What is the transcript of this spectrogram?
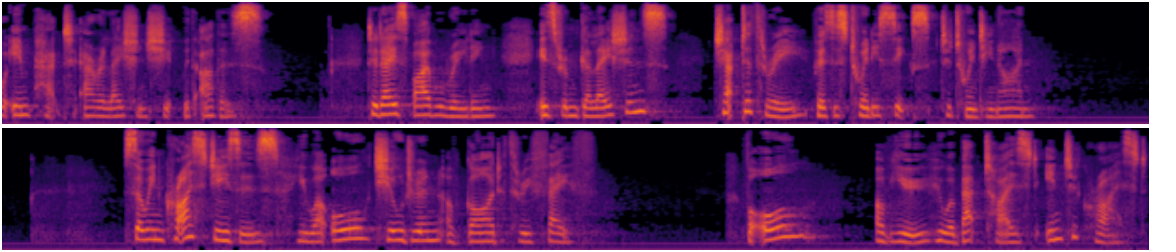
or impact our relationship with others? Today's Bible reading is from Galatians chapter 3, verses 26 to 29. So in Christ Jesus, you are all children of God through faith. For all of you who are baptized into Christ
